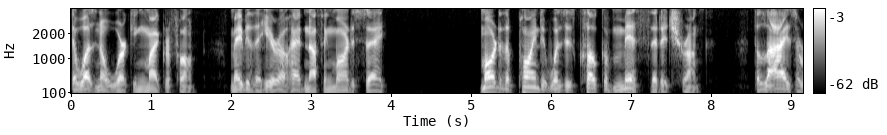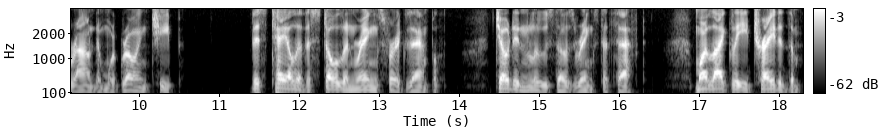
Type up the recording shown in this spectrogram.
There was no working microphone. Maybe the hero had nothing more to say. More to the point, it was his cloak of myth that had shrunk. The lies around him were growing cheap. This tale of the stolen rings, for example. Joe didn't lose those rings to theft. More likely, he traded them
